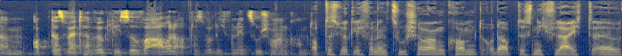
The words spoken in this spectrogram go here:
Ähm, ob das Wetter wirklich so war oder ob das wirklich von den Zuschauern kommt. Ob das wirklich von den Zuschauern kommt oder ob das nicht vielleicht, äh,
